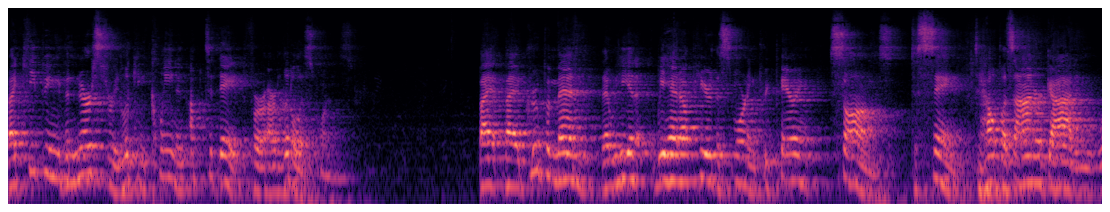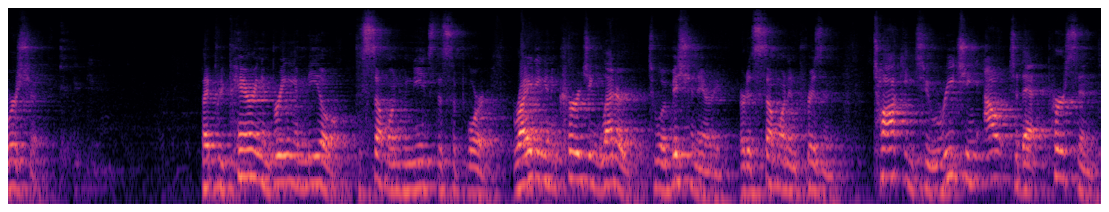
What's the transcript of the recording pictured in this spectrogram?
by keeping the nursery looking clean and up to date for our littlest ones by, by a group of men that we had, we had up here this morning preparing songs to sing to help us honor God and worship. By preparing and bringing a meal to someone who needs the support, writing an encouraging letter to a missionary or to someone in prison, talking to, reaching out to that person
